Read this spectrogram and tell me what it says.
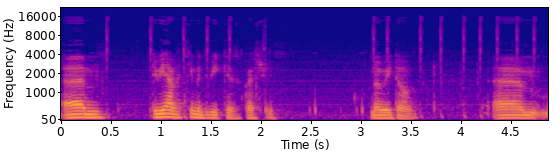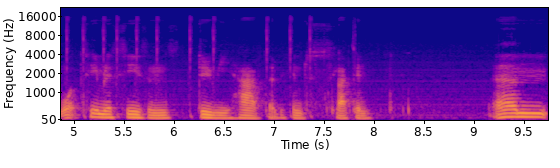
Um, do we have a team of the week as a question? No, we don't. Um, what team of the seasons do we have that we can just slap in? Um,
